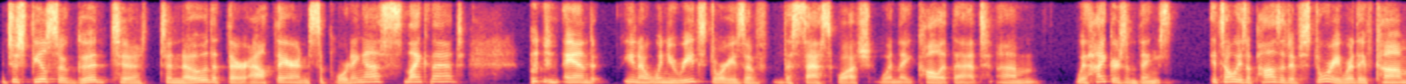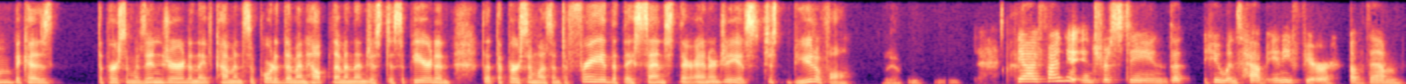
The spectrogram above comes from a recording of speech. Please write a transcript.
it just feels so good to to know that they're out there and supporting us like that. and you know, when you read stories of the Sasquatch, when they call it that, um, with hikers and things, it's always a positive story where they've come because the person was injured and they've come and supported them and helped them and then just disappeared and that the person wasn't afraid that they sensed their energy. It's just beautiful. Yeah. Yeah i find it interesting that humans have any fear of them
